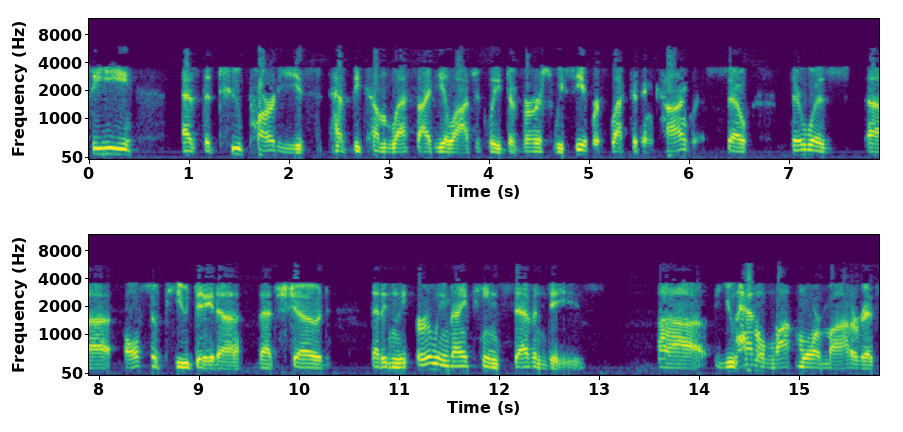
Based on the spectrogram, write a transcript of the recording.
see as the two parties have become less ideologically diverse, we see it reflected in Congress. So there was uh, also Pew data that showed that in the early 1970s, uh, you had a lot more moderates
